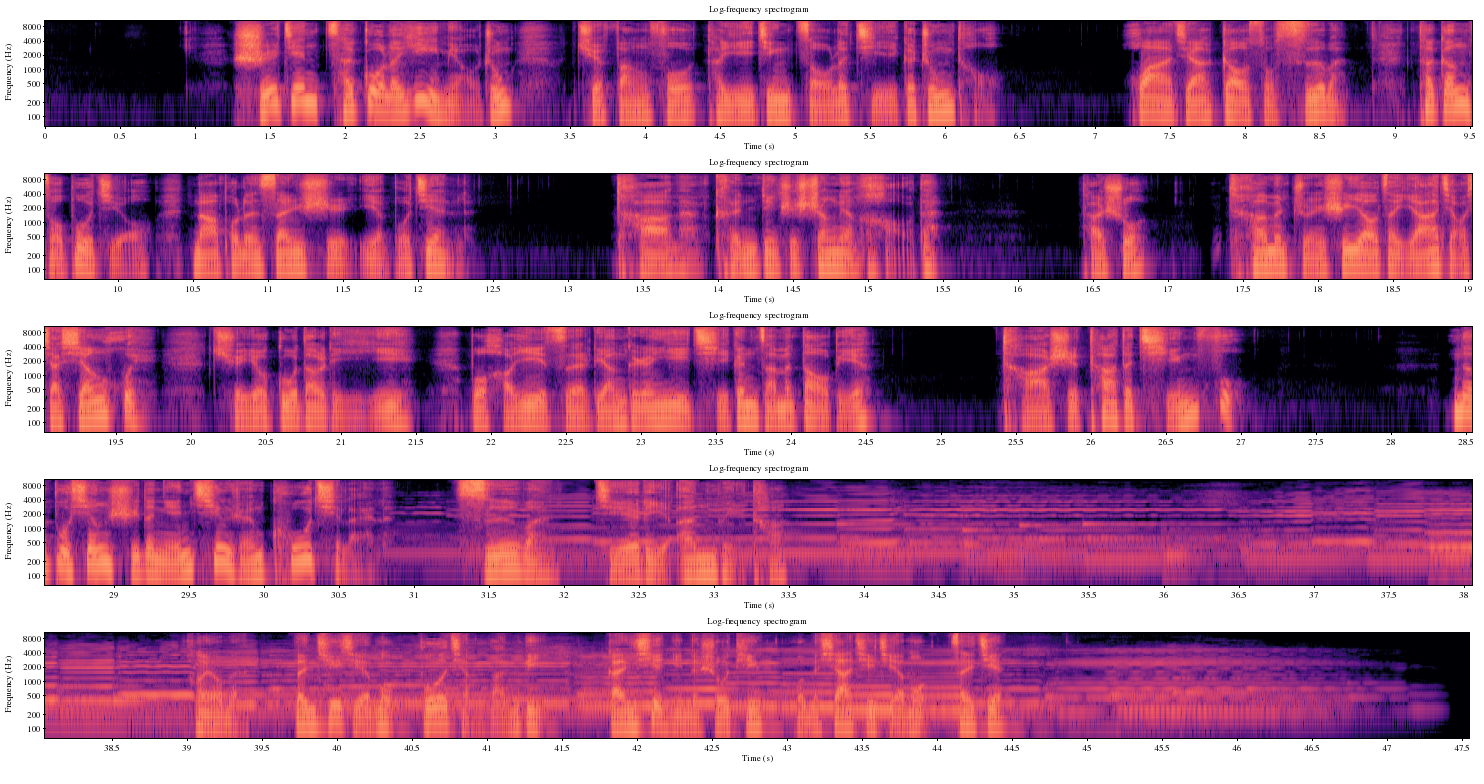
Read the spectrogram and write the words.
时间才过了一秒钟，却仿佛他已经走了几个钟头。画家告诉斯万，他刚走不久，拿破仑三世也不见了。他们肯定是商量好的，他说，他们准是要在崖脚下相会，却又顾到礼仪，不好意思两个人一起跟咱们道别。他是他的情妇。那不相识的年轻人哭起来了。斯万竭力安慰他。朋友们，本期节目播讲完毕，感谢您的收听，我们下期节目再见。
